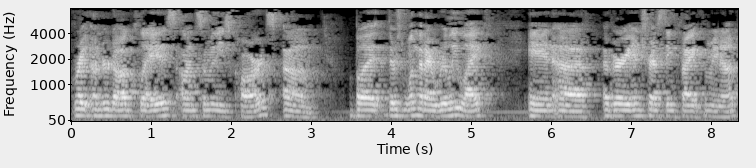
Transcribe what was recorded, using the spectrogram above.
great underdog plays on some of these cards. Um, but there's one that I really like in uh, a very interesting fight coming up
